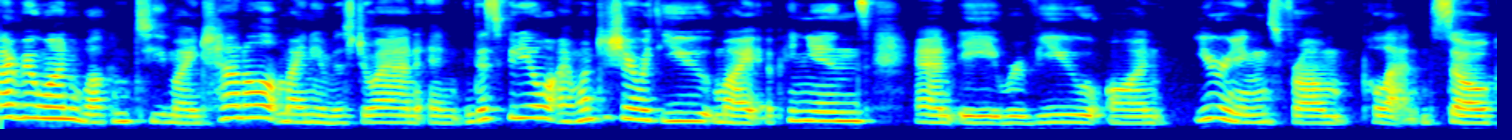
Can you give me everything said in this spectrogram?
Hi everyone, welcome to my channel. My name is Joanne and in this video I want to share with you my opinions and a review on earrings from Polène. So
